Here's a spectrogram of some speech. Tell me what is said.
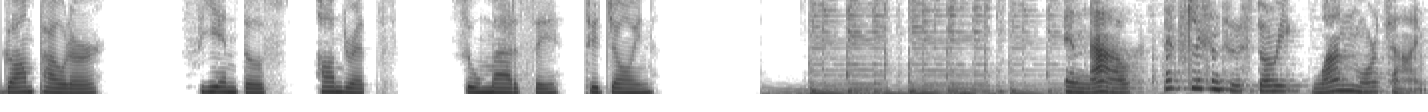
gunpowder, cientos, hundreds, sumarse, to join. And now, Let's listen to the story one more time.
